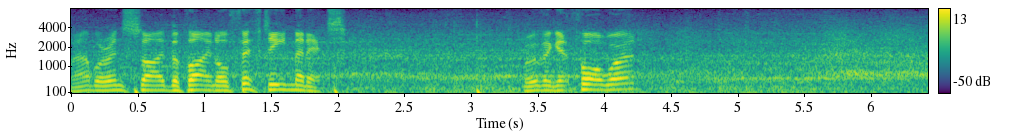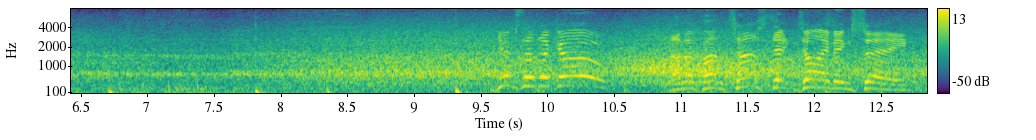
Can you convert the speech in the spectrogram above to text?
Well, we're inside the final 15 minutes. Moving it forward. Gives it a go. And a fantastic diving save.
